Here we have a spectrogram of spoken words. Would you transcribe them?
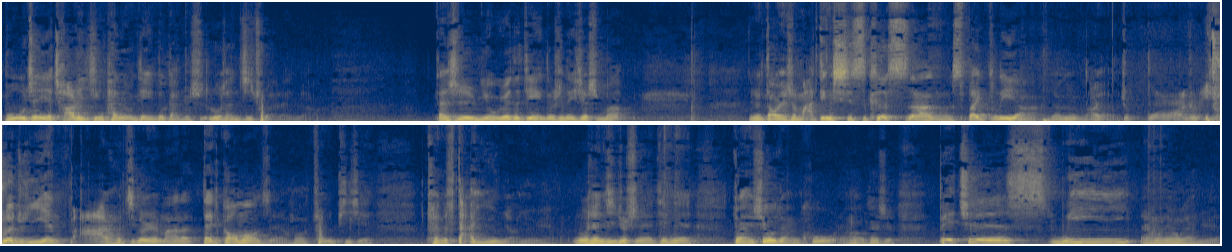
不务正业、查理金拍那种电影，都感觉是洛杉矶出来的，你知道吗？但是纽约的电影都是那些什么，那种导演是马丁·西斯克斯啊，什么 Spike Lee 啊，然后那种导演就哇，就一出来就是烟，叭，然后几个人妈的戴着高帽子，然后穿着皮鞋，穿着大衣，你知道纽约。洛杉矶就是天天短袖短裤，然后开始 bitches we，然后那种感觉，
